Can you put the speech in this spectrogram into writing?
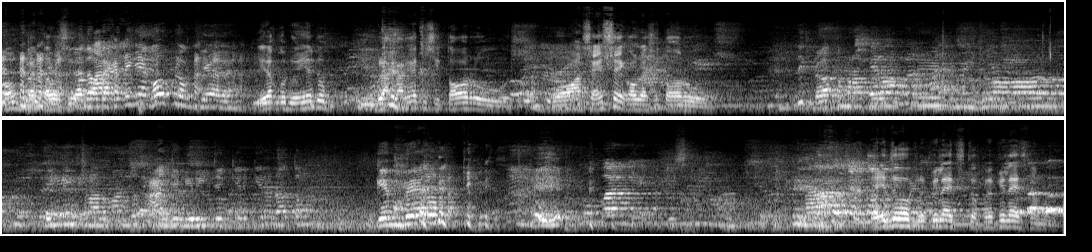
Oh, nggak tahu sih. Atau marketingnya goblok dia. Iya kudunya tuh belakangnya tuh si Torus. Wah, CC kalau udah si Torus. Datang rapi-rapi, kemeja, ini celana panjang, anjing di reject kira-kira datang gembel. Ya itu privilege tuh, privilege namanya.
